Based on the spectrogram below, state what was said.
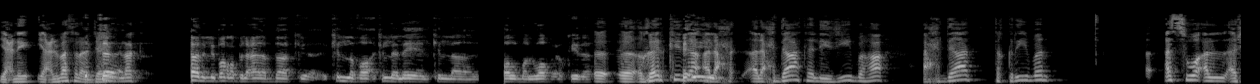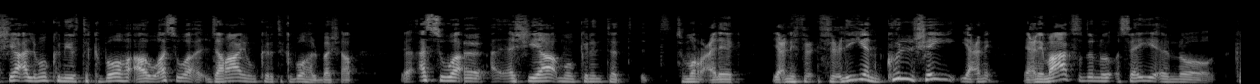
يعني يعني مثلا جايب لك كان اللي برا بالعالم ذاك كله. كله ليل كله ظلمة الوضع وكذا غير كذا إيه. الأح... الأحداث اللي يجيبها أحداث تقريبا أسوأ الأشياء اللي ممكن يرتكبوها أو أسوأ جرائم ممكن يرتكبوها البشر أسوأ إيه. أشياء ممكن أنت تمر عليك يعني. فعليا كل شيء يعني يعني ما أقصد إنه سيء إنه ك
